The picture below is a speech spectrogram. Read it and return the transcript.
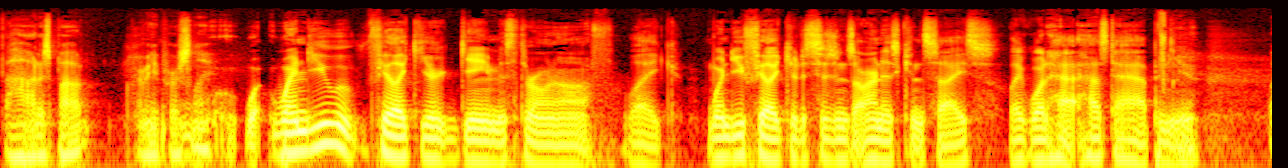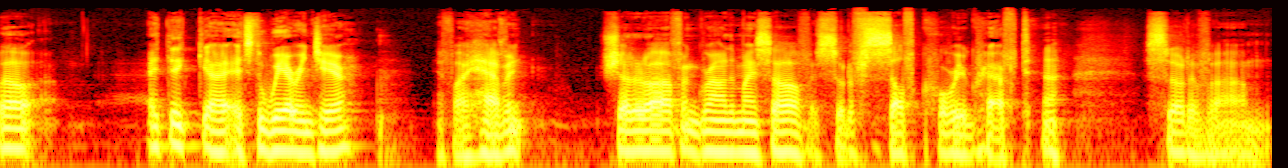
the hardest part for me personally. When do you feel like your game is thrown off? Like when do you feel like your decisions aren't as concise? Like what ha- has to happen to you? Well, I think uh, it's the wear and tear. If I haven't shut it off and grounded myself, it's sort of self choreographed, sort of. Um,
